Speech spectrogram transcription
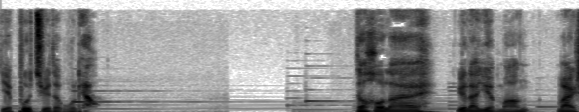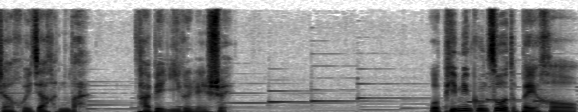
也不觉得无聊。到后来。越来越忙，晚上回家很晚，他便一个人睡。我拼命工作的背后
